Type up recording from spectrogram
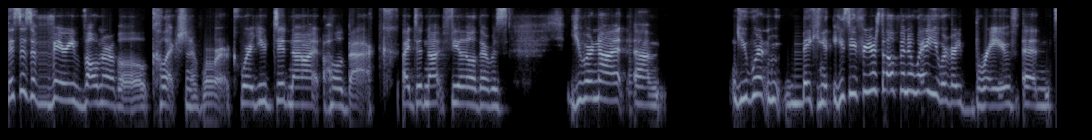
this is a very vulnerable collection of work where you did not hold back. I did not feel there was, you were not, um, you weren't making it easy for yourself in a way. You were very brave and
